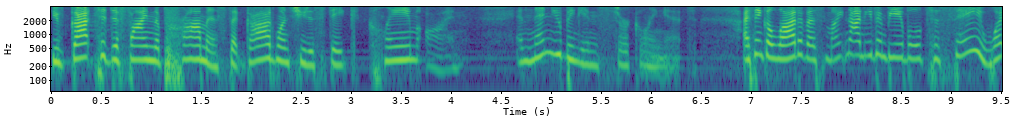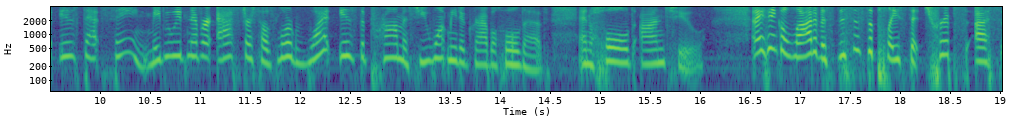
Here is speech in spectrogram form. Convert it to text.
You've got to define the promise that God wants you to stake claim on, and then you begin circling it. I think a lot of us might not even be able to say, What is that thing? Maybe we've never asked ourselves, Lord, what is the promise you want me to grab a hold of and hold onto? And I think a lot of us, this is the place that trips us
